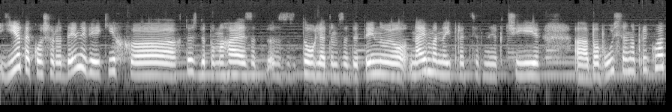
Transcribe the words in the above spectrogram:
Є також родини, в яких е, хтось допомагає за з доглядом за дитиною, найманий працівник чи е, бабуся, наприклад.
